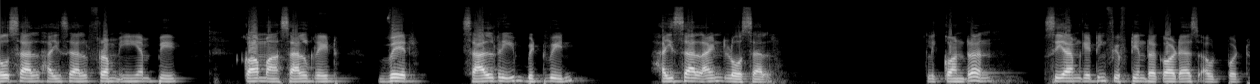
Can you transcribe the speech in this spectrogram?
low sal high sal from emp comma sal grade where salary between high sal and low sal. Click on run. See i'm getting 15 record as output.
